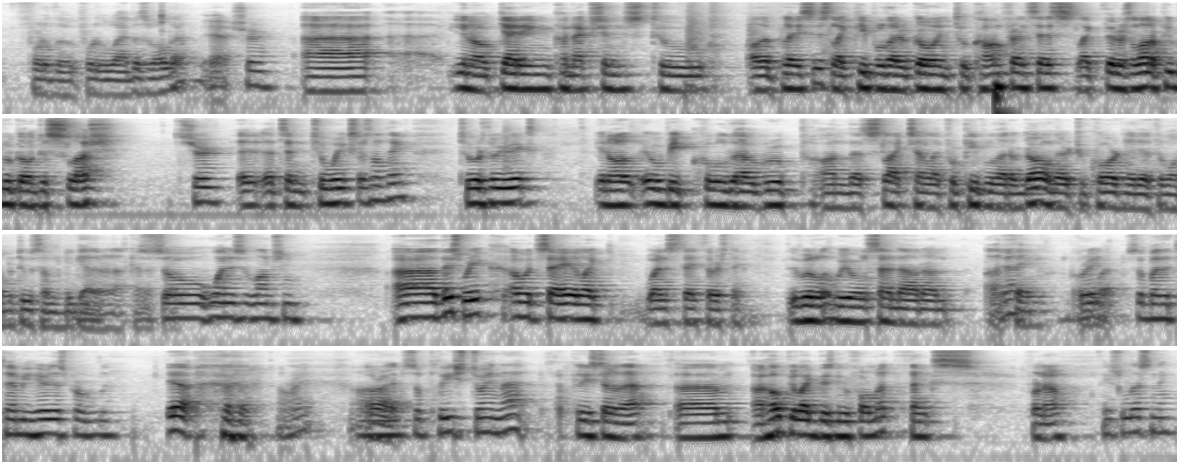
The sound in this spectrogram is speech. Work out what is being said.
for the for the web as well there. yeah sure Uh, you know, getting connections to other places, like people that are going to conferences. Like there's a lot of people going to Slush sure it- it's in two weeks or something, two or three weeks. You know, it would be cool to have a group on the Slack channel, like for people that are going there to coordinate if they want to do something together and that kind of so when is it launching. Uh, this week, I would say like Wednesday, Thursday. We will we will send out an, a Yeah, thing great so by the time you hear this probably Yeah, all right All right. so please join that please join that. Um, I hope you like this new format. Thanks for now. thanks for listening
